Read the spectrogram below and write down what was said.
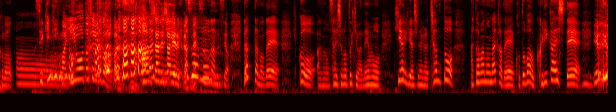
この、責任まあ言おうとしてることはわかる 反射で喋るってやつね。あそうそうなんですよ、だったので結構あの最初の時はねもうヒヤヒヤしながらちゃんと頭の中で言葉を繰り返して言うよ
